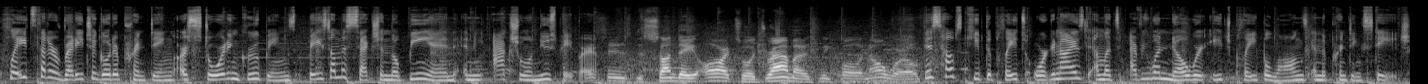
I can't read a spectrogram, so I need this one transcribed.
Plates that are ready to go to printing are stored in groupings based on the section they'll be in in the actual newspaper. This is the Sunday arts or drama, as we call it in our world. This helps keep the plates organized and lets everyone know where each plate belongs in the printing stage.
